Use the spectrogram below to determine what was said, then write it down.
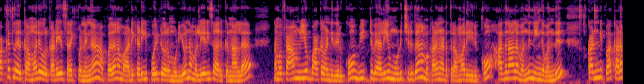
பக்கத்தில் இருக்க மாதிரி ஒரு கடையை செலக்ட் பண்ணுங்கள் அப்போ தான் நம்ம அடிக்கடிக்கு போயிட்டு வர முடியும். நம்ம லேடிஸாக இருக்கனால நம்ம ஃபேமிலியும் பார்க்க வேண்டியது இருக்கும். வீட்டு வேலையும் முடிச்சுட்டு தான் நம்ம கடை நடத்துகிற மாதிரி இருக்கும். அதனால் வந்து நீங்கள் வந்து கண்டிப்பாக கடை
